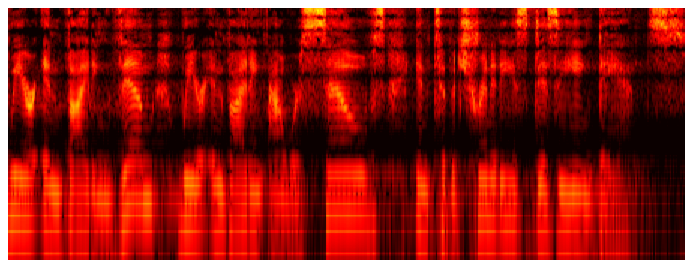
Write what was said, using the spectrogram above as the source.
we are inviting them, we are inviting ourselves into the Trinity's dizzying dance.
